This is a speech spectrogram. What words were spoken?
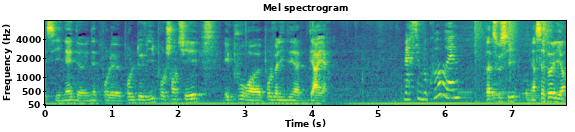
c'est une aide, une aide pour, le, pour le devis, pour le chantier et pour, euh, pour le valider derrière. Merci beaucoup Owen. Pas de souci, merci à toi Elia.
